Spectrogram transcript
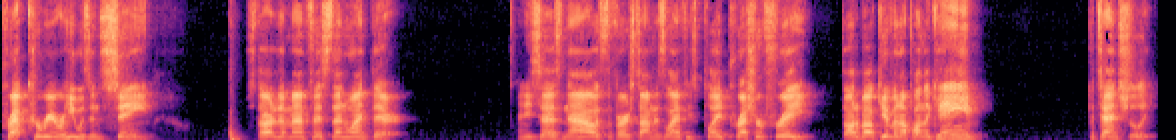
Prep career, he was insane. Started at Memphis, then went there. And he says now it's the first time in his life he's played pressure free. Thought about giving up on the game, potentially.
